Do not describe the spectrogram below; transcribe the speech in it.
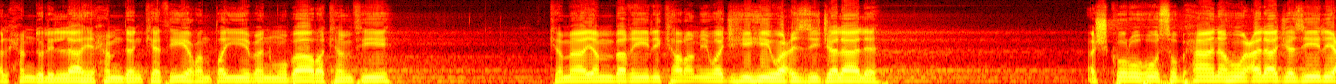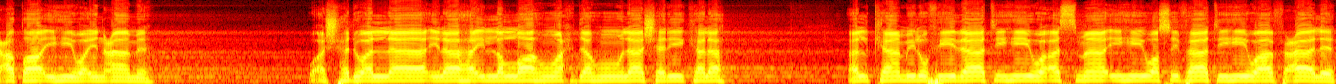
الحمد لله حمدا كثيرا طيبا مباركا فيه كما ينبغي لكرم وجهه وعز جلاله. أشكره سبحانه على جزيل عطائه وإنعامه وأشهد أن لا إله إلا الله وحده لا شريك له الكامل في ذاته وأسمائه وصفاته وأفعاله.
